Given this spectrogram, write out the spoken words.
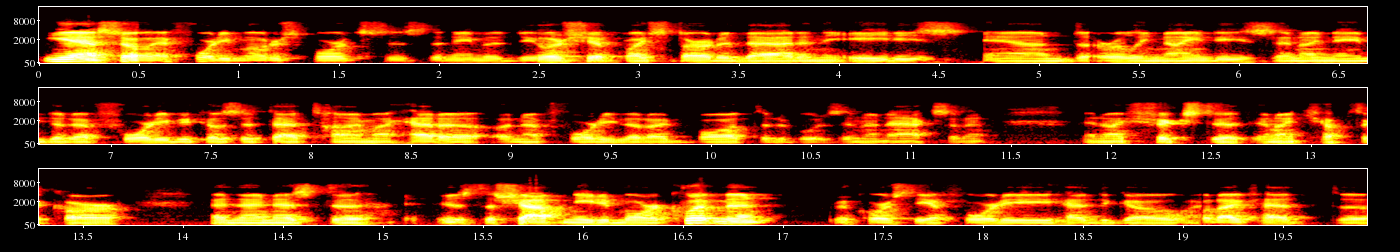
Yeah, so F40 Motorsports is the name of the dealership. I started that in the 80s and early 90s, and I named it F40 because at that time I had a, an F40 that I bought that it was in an accident, and I fixed it and I kept the car and then as the as the shop needed more equipment, of course the F40 had to go. But I've had uh,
